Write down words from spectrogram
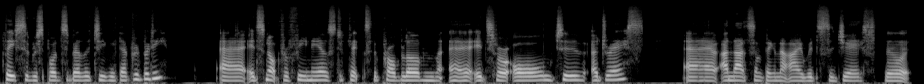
place the responsibility with everybody. Uh, it's not for females to fix the problem, uh, it's for all to address. Uh, and that's something that I would suggest that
